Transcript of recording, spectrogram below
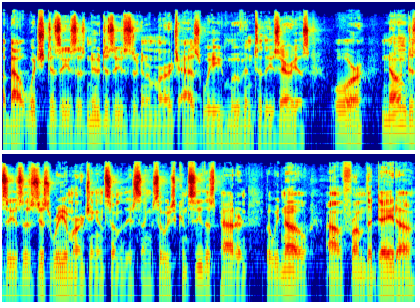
about which diseases, new diseases are going to emerge as we move into these areas, or known diseases just reemerging in some of these things. So we can see this pattern, but we know uh, from the data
